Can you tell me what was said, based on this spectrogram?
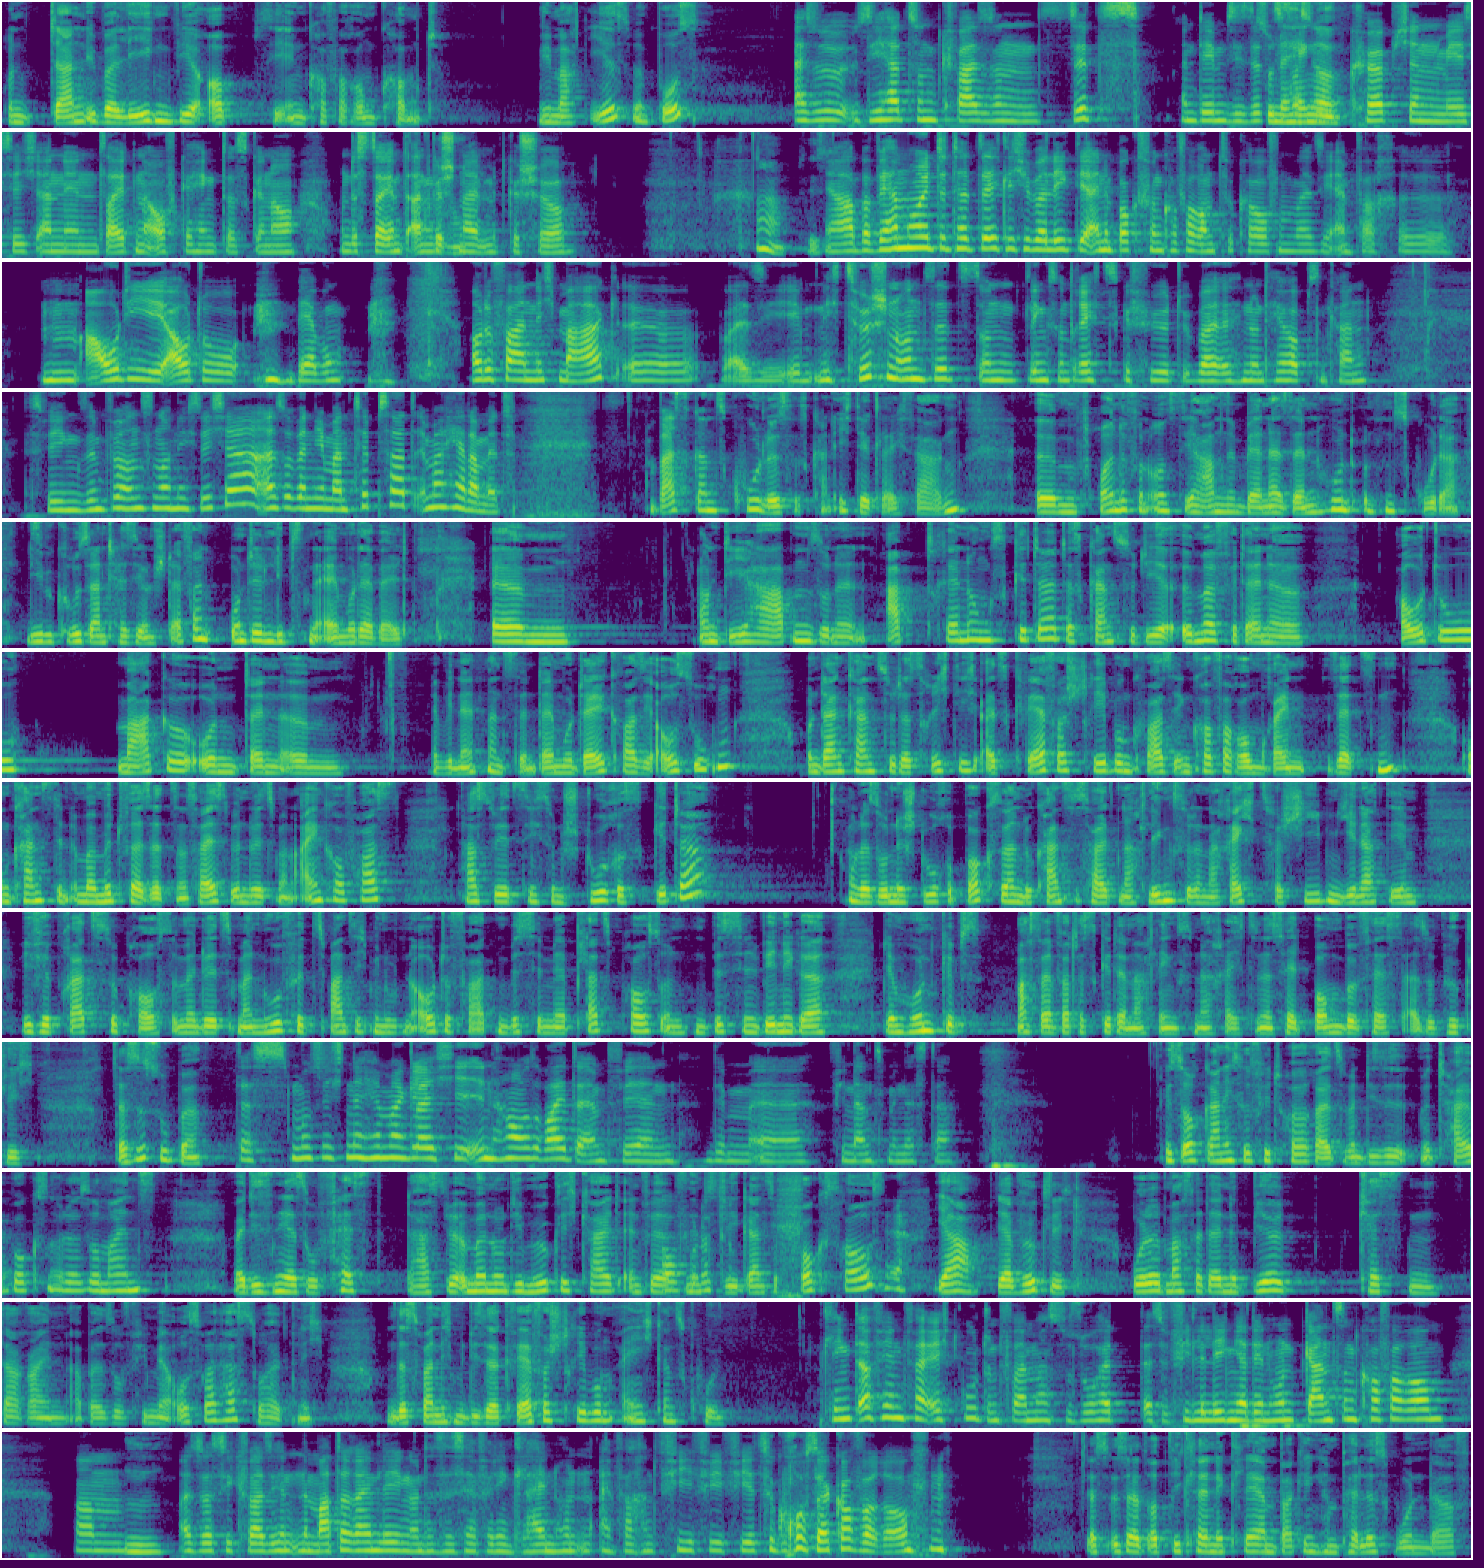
Und dann überlegen wir, ob sie in den Kofferraum kommt. Wie macht ihr es mit Bus? Also sie hat so ein, quasi so einen Sitz, in dem sie sitzt, so eine Hänge. was so körbchenmäßig an den Seiten aufgehängt ist, genau. Und ist da eben angeschnallt genau. mit Geschirr. Ah, ja, aber wir haben heute tatsächlich überlegt, ihr eine Box für den Kofferraum zu kaufen, weil sie einfach äh, Audi, Auto, Werbung, Autofahren nicht mag, äh, weil sie eben nicht zwischen uns sitzt und links und rechts geführt über hin und her hopsen kann. Deswegen sind wir uns noch nicht sicher. Also wenn jemand Tipps hat, immer her damit. Was ganz cool ist, das kann ich dir gleich sagen. Ähm, Freunde von uns, die haben einen Berner Sennhund und einen Skoda. Liebe Grüße an Tessie und Stefan und den liebsten Elmo der Welt. Ähm, und die haben so einen Abtrennungsgitter, das kannst du dir immer für deine Automarke und dein, ähm, wie nennt man es denn, dein Modell quasi aussuchen und dann kannst du das richtig als Querverstrebung quasi in den Kofferraum reinsetzen und kannst den immer mitversetzen. Das heißt, wenn du jetzt mal einen Einkauf hast, hast du jetzt nicht so ein stures Gitter oder so eine sture Box, sondern du kannst es halt nach links oder nach rechts verschieben, je nachdem, wie viel Platz du brauchst. Und wenn du jetzt mal nur für 20 Minuten Autofahrt ein bisschen mehr Platz brauchst und ein bisschen weniger dem Hund gibst, machst einfach das Gitter nach links und nach rechts und das hält Bombe fest. Also wirklich das ist super. Das muss ich nachher mal gleich hier in-house weiterempfehlen, dem äh, Finanzminister. Ist auch gar nicht so viel teurer, als wenn diese Metallboxen oder so meinst, weil die sind ja so fest. Da hast du ja immer nur die Möglichkeit, entweder Auf nimmst du die ganze Box raus, ja. ja, ja wirklich, oder machst halt deine Bierkästen da rein, aber so viel mehr Auswahl hast du halt nicht. Und das fand ich mit dieser Querverstrebung eigentlich ganz cool. Klingt auf jeden Fall echt gut und vor allem hast du so halt, also viele legen ja den Hund ganz in den Kofferraum ähm, mhm. Also, dass sie quasi hinten eine Matte reinlegen und das ist ja für den kleinen Hunden einfach ein viel, viel, viel zu großer Kofferraum. Das ist, als ob die kleine Claire im Buckingham Palace wohnen darf.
